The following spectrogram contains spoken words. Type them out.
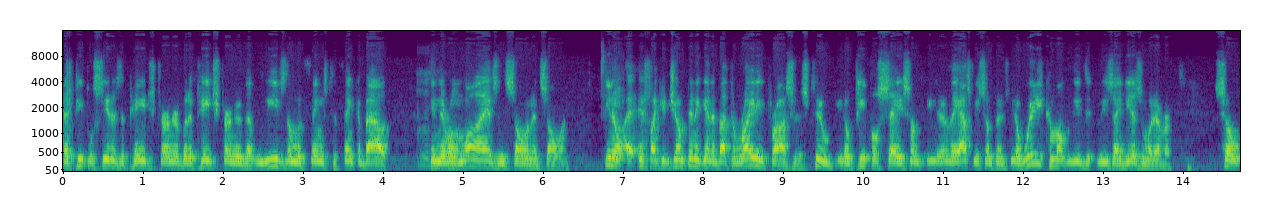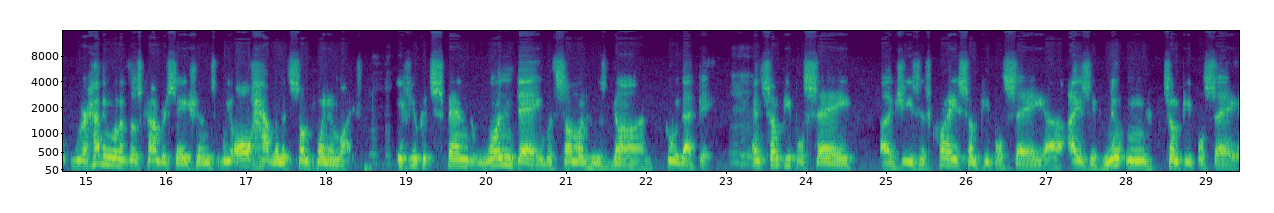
that people see it as a page turner, but a page turner that leaves them with things to think about in their own lives and so on and so on. You know, if I could jump in again about the writing process too, you know, people say something, you know, they ask me sometimes, you know, where do you come up with these, these ideas and whatever? So we're having one of those conversations. We all have them at some point in life. Mm-hmm. If you could spend one day with someone who's gone, who would that be? Mm-hmm. And some people say uh, Jesus Christ. Some people say uh, Isaac Newton. Some people say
